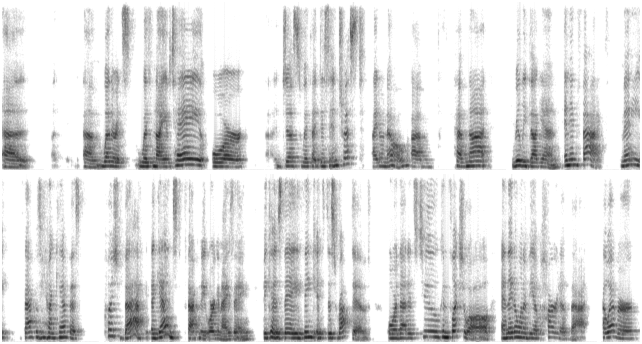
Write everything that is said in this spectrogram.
uh, um, whether it's with naivete or just with a disinterest, I don't know, um, have not really dug in. And in fact, many faculty on campus push back against faculty organizing because they think it's disruptive or that it's too conflictual and they don't want to be a part of that. However,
